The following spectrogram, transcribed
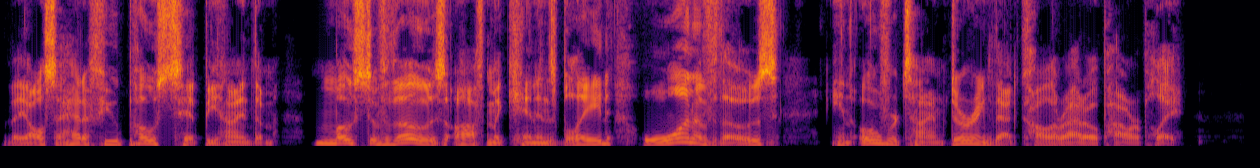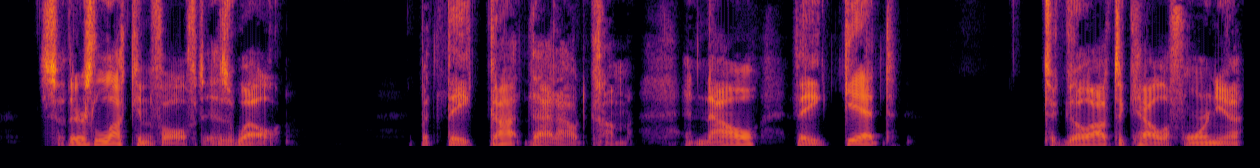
They also had a few posts hit behind them, most of those off MacKinnon's blade, one of those in overtime during that Colorado power play. So there's luck involved as well. But they got that outcome. And now they get to go out to California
